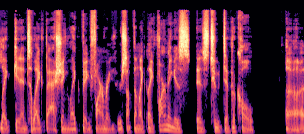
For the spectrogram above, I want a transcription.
like get into like bashing like big farming or something like like farming is is too difficult uh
